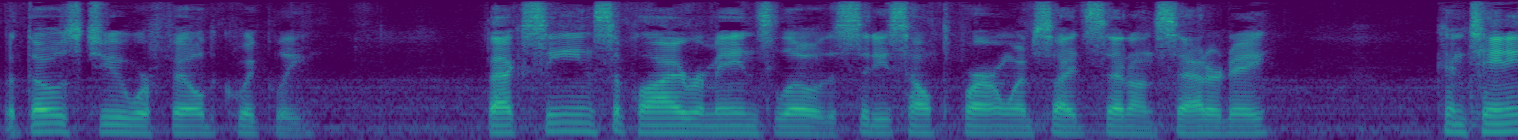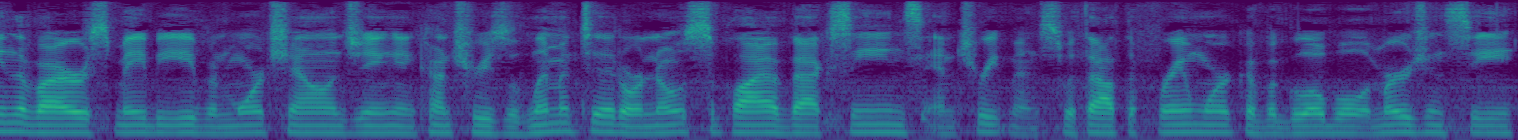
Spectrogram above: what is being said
but those too were filled quickly. Vaccine supply remains low, the city's health department website said on Saturday. Containing the virus may be even more challenging in countries with limited or no supply of vaccines and treatments. Without the framework of a global emergency,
